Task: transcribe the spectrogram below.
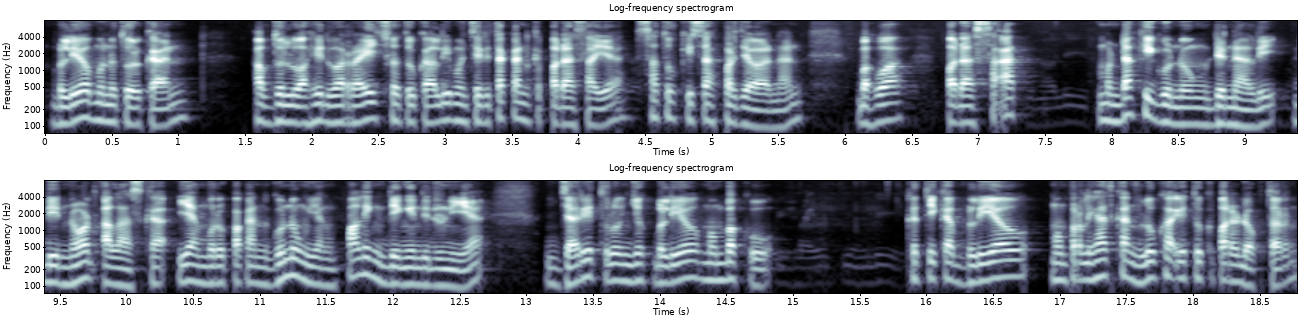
Beliau menuturkan, Abdul Wahid Warraid suatu kali menceritakan kepada saya satu kisah perjalanan bahwa pada saat mendaki gunung Denali di North Alaska yang merupakan gunung yang paling dingin di dunia, jari telunjuk beliau membeku. Ketika beliau memperlihatkan luka itu kepada dokter,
